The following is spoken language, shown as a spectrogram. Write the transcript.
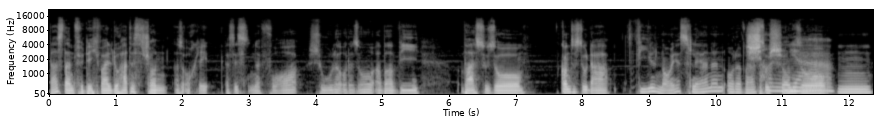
das dann für dich? Weil du hattest schon, also okay, das ist eine Vorschule oder so, aber wie warst du so, konntest du da viel Neues lernen oder warst du Schon, schon ja. so, hm,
